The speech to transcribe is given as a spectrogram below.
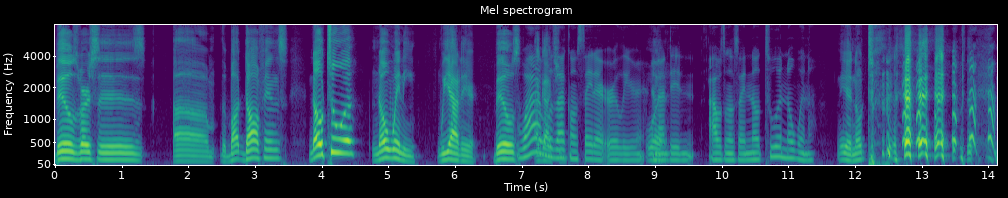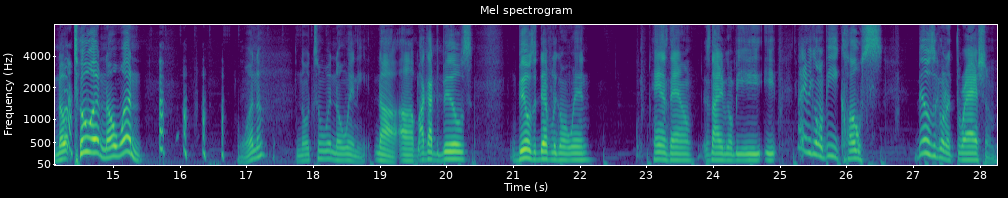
Bills versus um the Dolphins. No Tua, no Winnie. We out here. Bills. Why I got was you. I gonna say that earlier What? and I didn't? I was gonna say no Tua, no winner. Yeah, no, t- no Tua, no one. Winner, no Tua, no winning. Nah, um, I got the Bills. Bills are definitely gonna win, hands down. It's not even gonna be, e- e- not even gonna be close. Bills are gonna thrash them.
